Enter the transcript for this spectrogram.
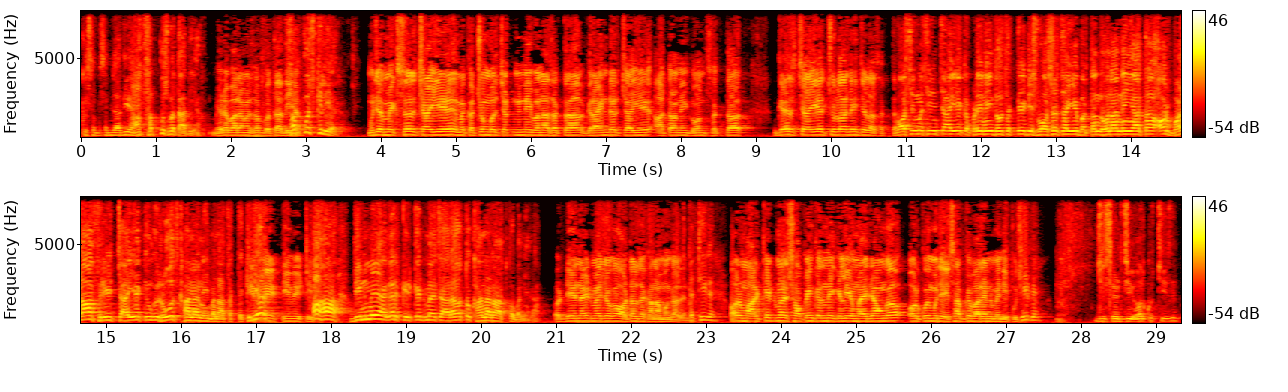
को समझा दिया? हाँ सब कुछ बता दिया। मेरे बारे में सब बता दिया। सब कुछ क्लियर मुझे मिक्सर चाहिए मैं कचुम्बर चटनी नहीं बना सकता ग्राइंडर चाहिए आटा नहीं गौंद सकता गैस चाहिए चूल्हा नहीं जला सकता। वॉशिंग मशीन चाहिए कपड़े नहीं धो सकते डिश वॉशर चाहिए बर्तन धोना नहीं आता और बड़ा फ्रिज चाहिए क्योंकि रोज खाना नहीं बना सकते क्लियर टीवी टीवी टीवी। हाँ, हाँ दिन में अगर क्रिकेट मैच आ रहा हो तो खाना रात को बनेगा। और डे नाइट मैच होगा होटल से खाना मंगा लेना। तो ठीक है। और मार्केट में शॉपिंग करने के लिए मैं जाऊँगा और कोई मुझे हिसाब के बारे में नहीं पूछेगा। ठीक है। जी सेठ जी और कुछ चीज़ें?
